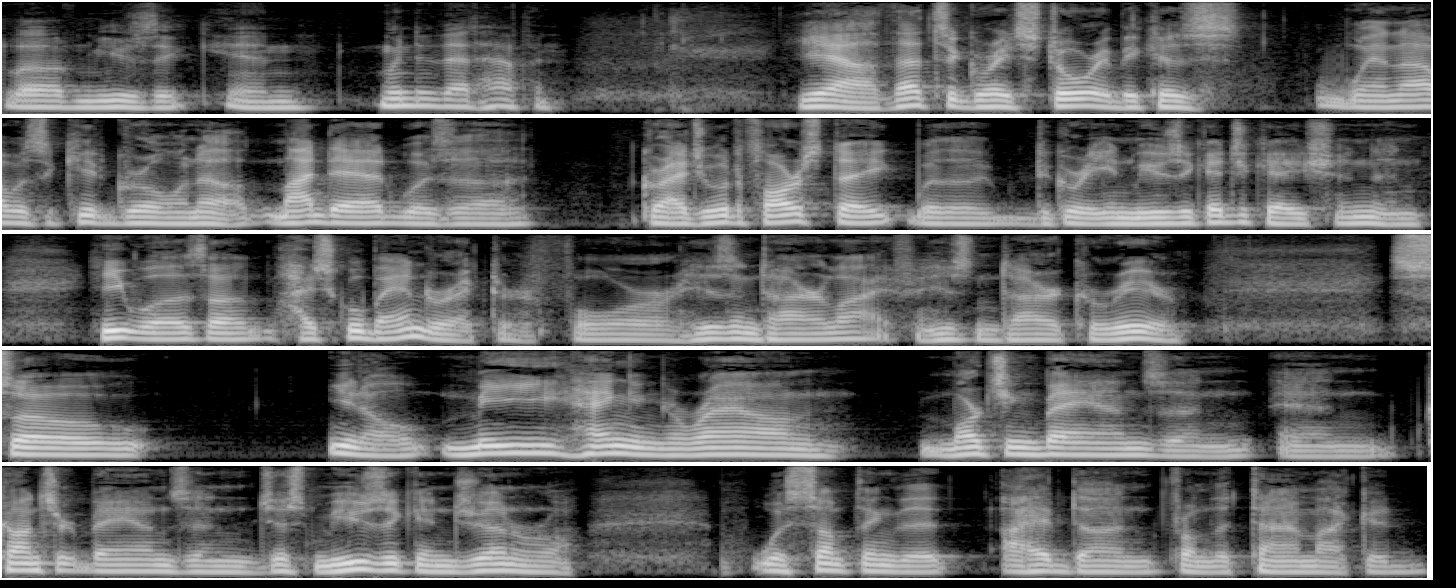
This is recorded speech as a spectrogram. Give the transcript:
loved music, and when did that happen? Yeah, that's a great story because when I was a kid growing up, my dad was a graduate of Florida State with a degree in music education, and he was a high school band director for his entire life and his entire career. So, you know, me hanging around marching bands and, and concert bands and just music in general was something that I had done from the time I could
